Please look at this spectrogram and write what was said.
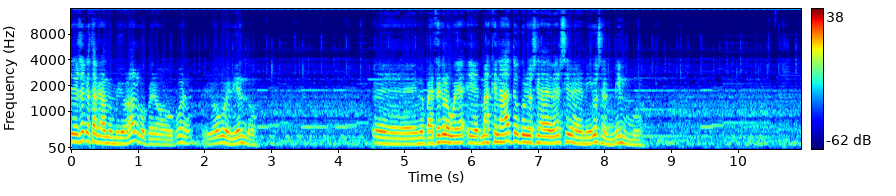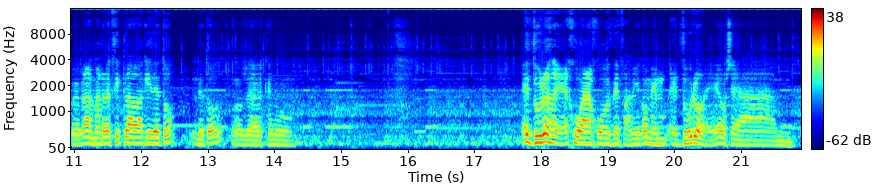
Yo sé que está quedando un vídeo largo, pero bueno, yo voy viendo. Eh, me parece que lo voy a... eh, más que nada tengo curiosidad de ver si el enemigo es el mismo. Porque claro, me han reciclado aquí de todo, de todo. O sea, es que no... Es duro jugar a juegos de Famicom, es duro, eh. O sea... mm,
